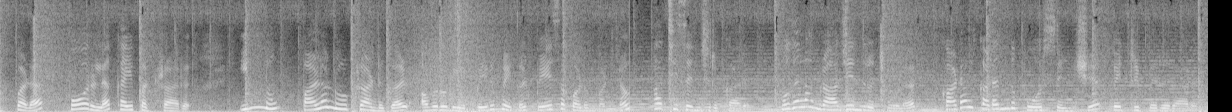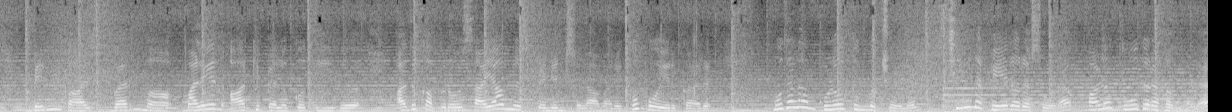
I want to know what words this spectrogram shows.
உட்பட போரில் கைப்பற்றாரு. இன்னும் பல நூற்றாண்டுகள் அவருடைய பெருமைகள் பேசப்படும் வண்ணம் ஆட்சி செஞ்சிருக்காரு. முதலாம் ராஜேந்திர சோழர் கடல் கடந்து போர் செஞ்சு வெற்றி பெறுறாரு. பெங்கால் பர்மா மலையன் ஆர்கிபெலகோ தீவு அதுக்கப்புறம் சயாமிஸ் பெனின்சுலா வரைக்கும் போயிருக்காரு. முதலாம் குலோத்துங்க சோழன் சீன பேரரசோட பல தூதரகங்களை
